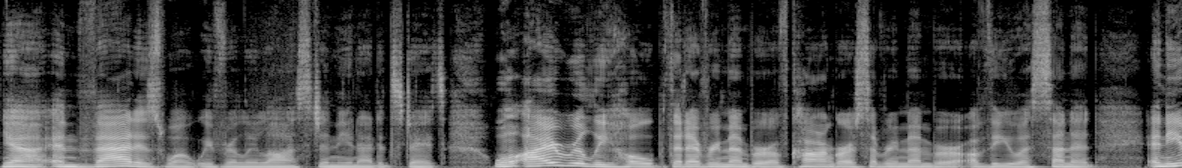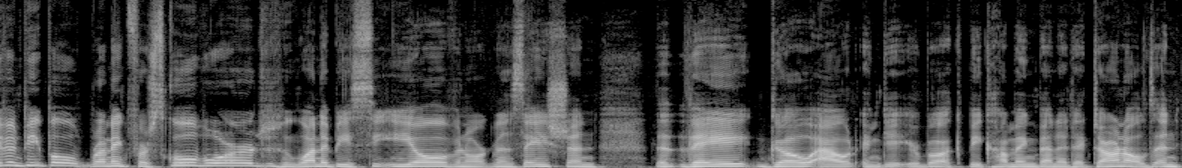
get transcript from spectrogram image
Yeah, and that is what we've really lost in the United States. Well, I really hope that every member of Congress, every member of the U.S. Senate, and even people running for school board who want to be CEO of an organization, that they go out and get your book, Becoming Benedict Arnold. And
